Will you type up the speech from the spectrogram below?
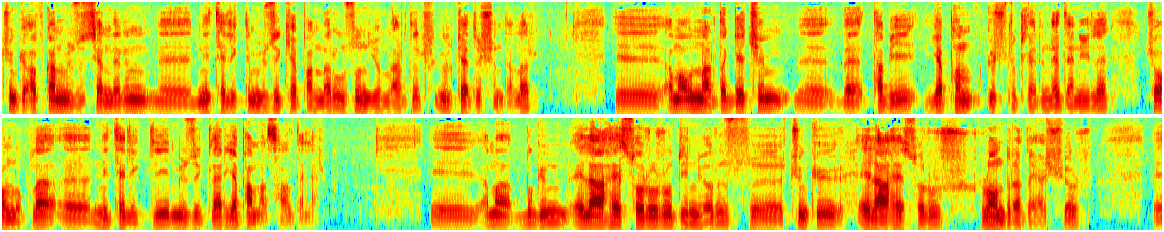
Çünkü Afgan müzisyenlerin e, nitelikli müzik yapanları uzun yıllardır ülke dışındalar. E, ama onlar da geçim e, ve tabii yapım güçlükleri nedeniyle çoğunlukla e, nitelikli müzikler yapamaz haldeler. E, ama bugün Elahe Sorur'u dinliyoruz. E, çünkü Elahe Sorur Londra'da yaşıyor. E,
